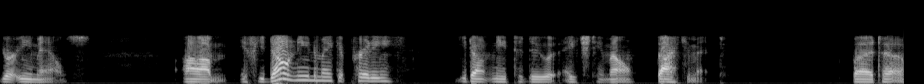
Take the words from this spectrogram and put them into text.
your emails. Um, if you don't need to make it pretty, you don't need to do an HTML document. But uh,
